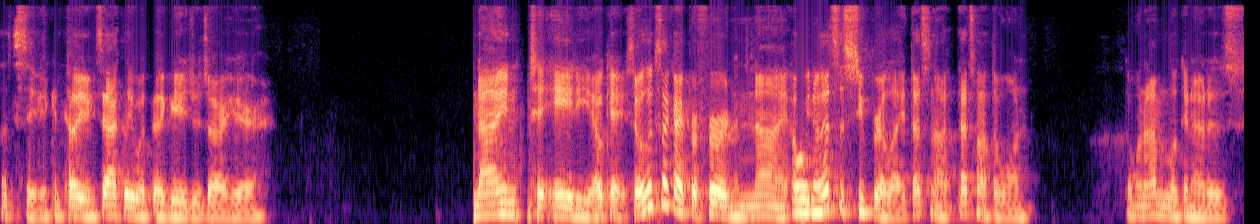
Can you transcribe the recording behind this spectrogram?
Let's see. I can tell you exactly what the gauges are here. Nine to eighty. Okay, so it looks like I prefer nine. Oh wait, no, that's the super light. That's not. That's not the one. The one I'm looking at is.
